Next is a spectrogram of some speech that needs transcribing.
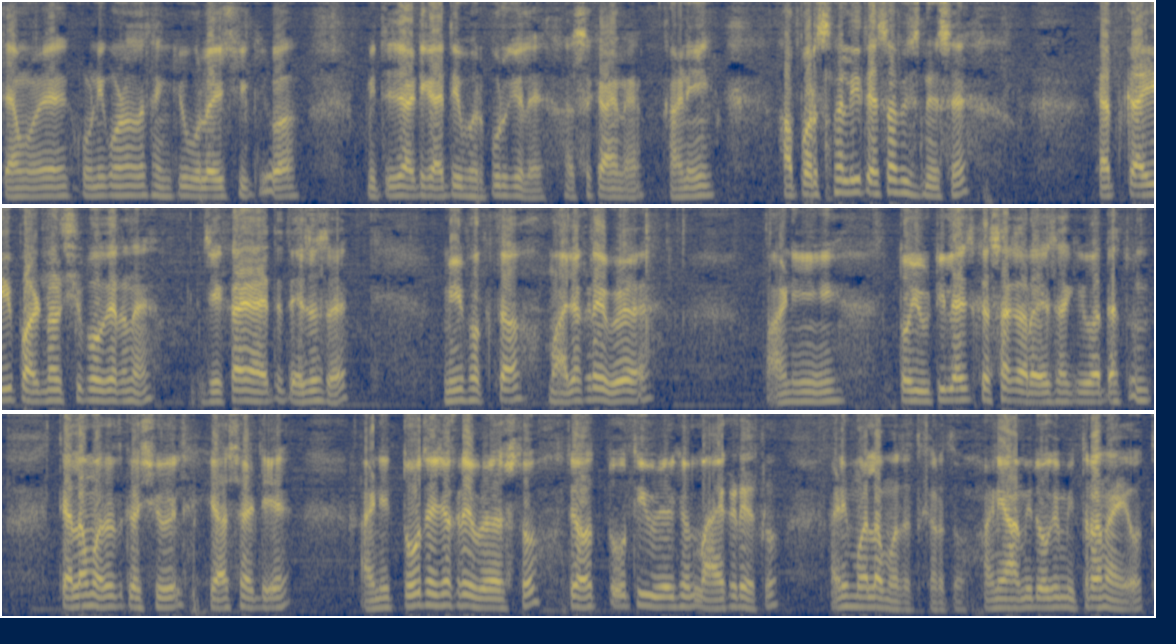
त्यामुळे कोणी कोणाला थँक्यू बोलायची किंवा मी त्याच्यासाठी काय ते भरपूर केलं आहे असं काय नाही. आणि हा पर्सनली त्याचा बिझनेस आहे. ह्यात काही पार्टनरशिप वगैरे नाही. जे काय आहे ते त्याचंच आहे. मी फक्त माझ्याकडे वेळ आहे आणि तो युटिलाइज कसा करायचा किंवा त्यातून त्याला मदत कशी होईल यासाठी आहे. आणि तो त्याच्याकडे वेळ असतो तेव्हा तो ती वेळ घेऊन माझ्याकडे येतो आणि मला मदत करतो. आणि आम्ही दोघे मित्र नाही आहोत.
